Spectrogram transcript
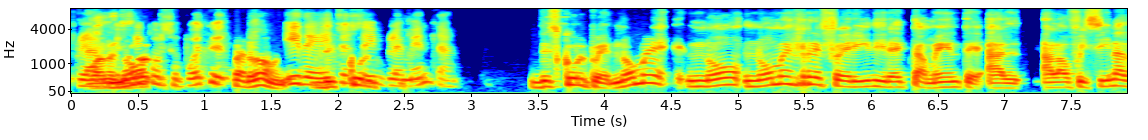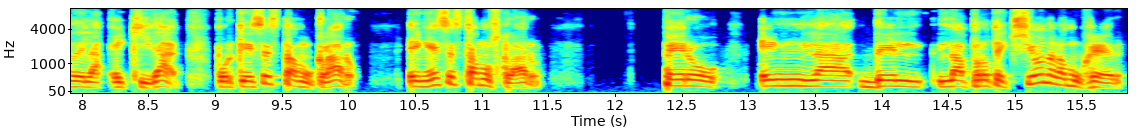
Claro que sí, por supuesto. Perdón. Y de hecho se implementa. Disculpe, no me, no, no me referí directamente al, a la oficina de la equidad, porque ese estamos claros, en ese estamos claros. Pero en la la protección a la mujer,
